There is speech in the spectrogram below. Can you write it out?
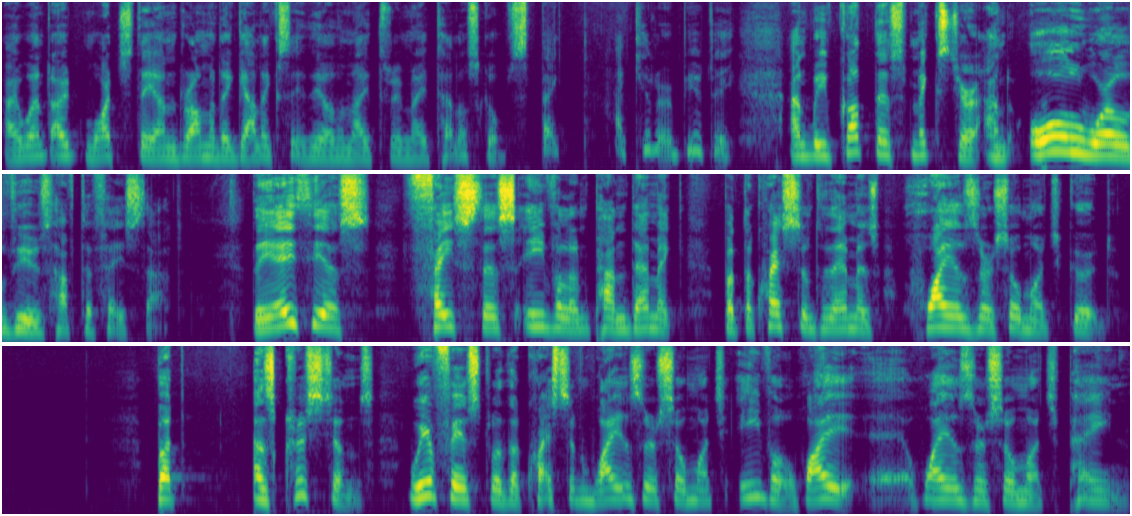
I went out and watched the Andromeda Galaxy the other night through my telescope. Spectacular beauty. And we've got this mixture, and all worldviews have to face that. The atheists face this evil and pandemic, but the question to them is why is there so much good? But as Christians, we're faced with the question why is there so much evil? Why, uh, why is there so much pain?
